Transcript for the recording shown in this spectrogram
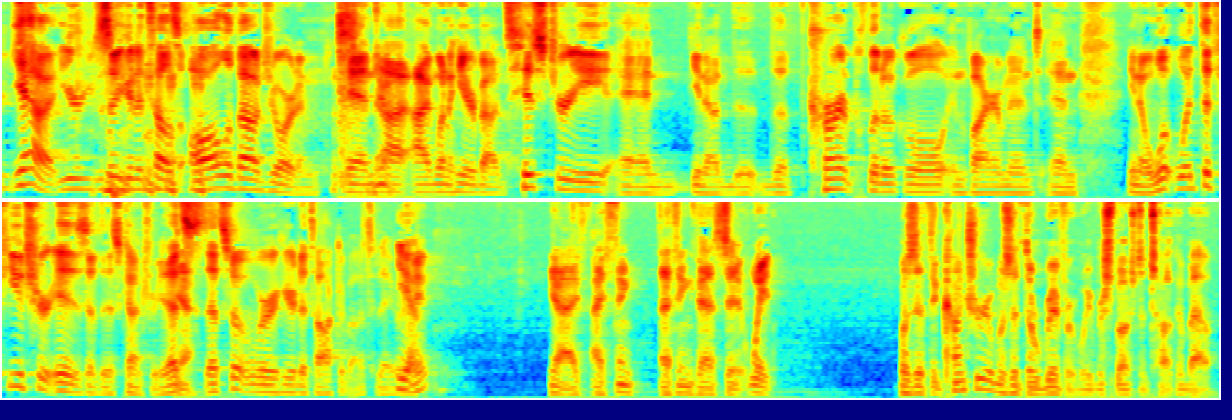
yeah. You're so you're going to tell us all about Jordan, and Yeah. I, I want to hear about its history and you know the the current political environment and you know what what the future is of this country. That's Yeah. that's what we're here to talk about today, right? Yeah, I, I think I think that's it. Wait, was it the country or was it the river we were supposed to talk about?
